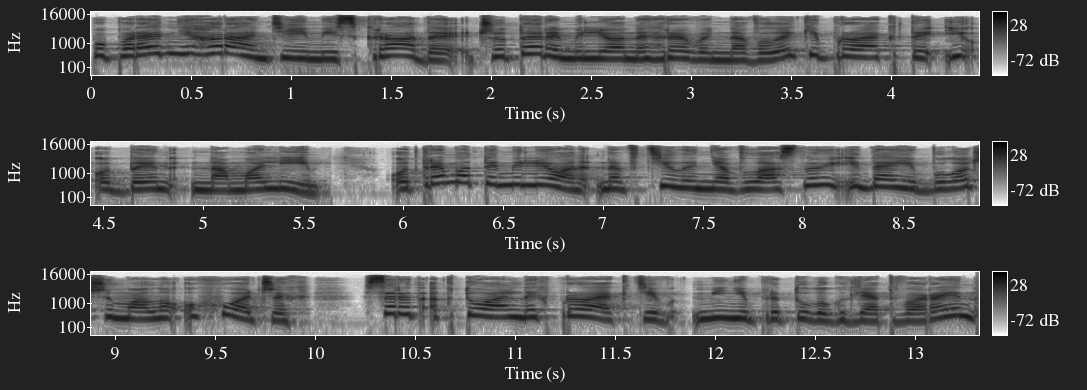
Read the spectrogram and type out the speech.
Попередні гарантії міськради 4 мільйони гривень на великі проекти і один на малі. Отримати мільйон на втілення власної ідеї було чимало охочих. Серед актуальних проєктів – міні-притулок для тварин,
